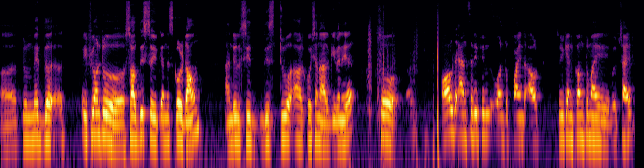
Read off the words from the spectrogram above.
uh, to make the if you want to solve this so you can scroll down and you'll see these two are question are given here. So all the answer if you want to find out so you can come to my website.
